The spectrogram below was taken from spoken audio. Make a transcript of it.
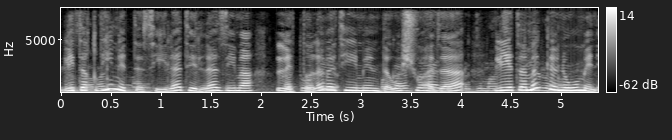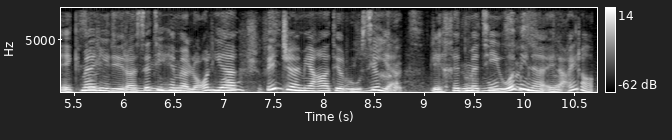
لتقديم التسهيلات اللازمة للطلبة من ذوي الشهداء ليتمكنوا من إكمال دراستهم العليا في الجامعات الروسية لخدمة وبناء العراق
